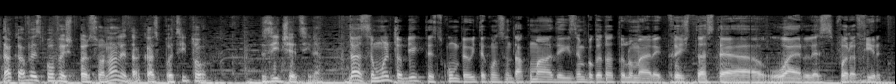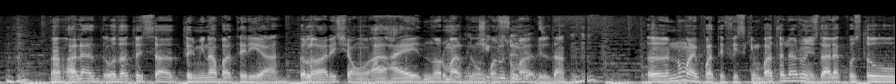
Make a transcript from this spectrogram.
Dacă aveți povești personale, dacă ați pățit-o, ziceți-ne. Da, sunt multe obiecte scumpe, uite cum sunt acum, de exemplu, că toată lumea are căști astea wireless, fără fir. Mhm. Da? Alea, odată ce s-a terminat bateria, că la are și un, a- aia e normal, că e un ciclu de consumabil, da? viață. Mhm. Uh, nu mai poate fi schimbat, le arunci, dar alea costă o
